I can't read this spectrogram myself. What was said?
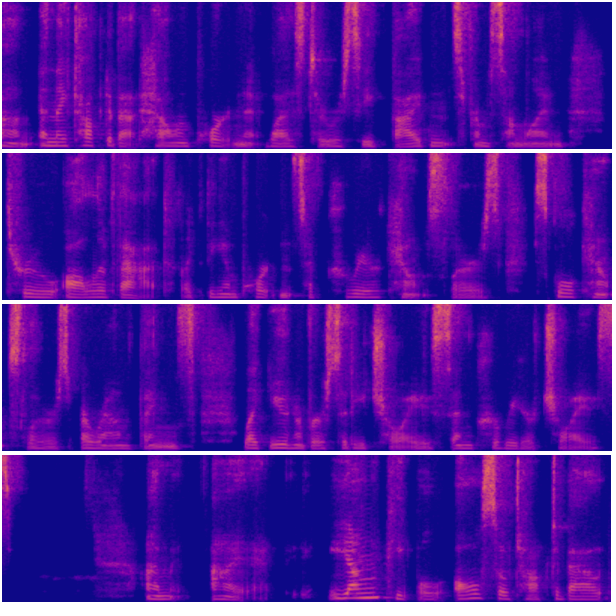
Um, and they talked about how important it was to receive guidance from someone through all of that, like the importance of career counselors, school counselors around things like university choice and career choice. Um, I, young people also talked about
